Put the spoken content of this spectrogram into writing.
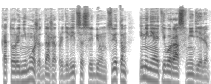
который не может даже определиться с любимым цветом и меняет его раз в неделю.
